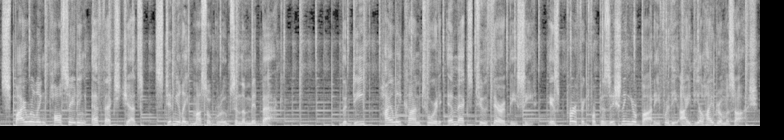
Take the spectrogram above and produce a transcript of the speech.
Spiraling pulsating FX jets stimulate muscle groups in the mid-back. The deep, highly contoured MX2 therapy seat is perfect for positioning your body for the ideal hydromassage.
